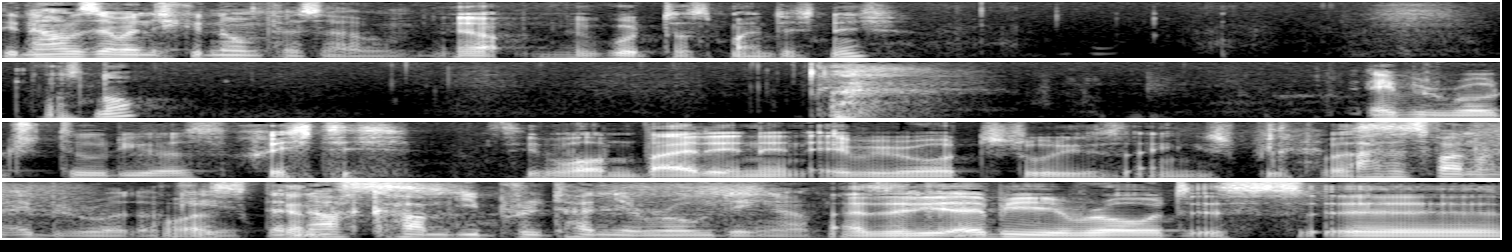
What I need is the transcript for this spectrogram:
Den haben sie aber nicht genommen fürs Album. Ja, ja gut, das meinte ich nicht. Was noch? Abbey Road Studios. Richtig. Sie wurden beide in den Abbey Road Studios eingespielt. Was, Ach, das war noch Abbey Road, okay. Danach ganz- kamen die Britannia Road Dinger. Also die Abbey Road ist, äh,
